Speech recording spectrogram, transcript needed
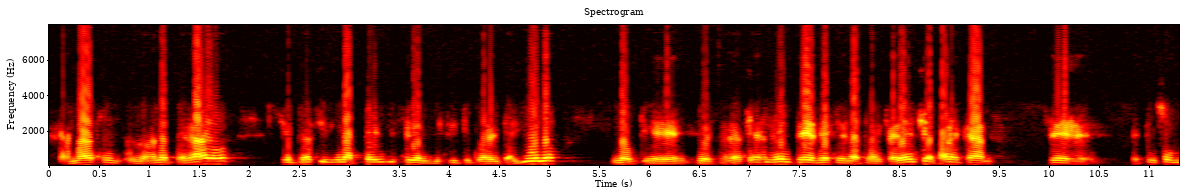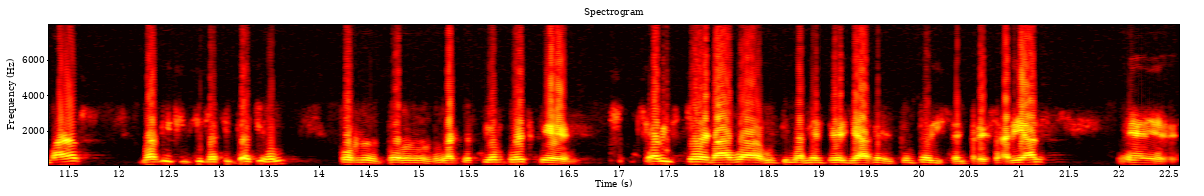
jamás lo han operado, siempre ha sido un apéndice del distrito 41, lo que pues desgraciadamente desde la transferencia para acá se, puso más, más difícil la situación por, por la cuestión pues que se ha visto el agua últimamente ya desde el punto de vista empresarial. Eh,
